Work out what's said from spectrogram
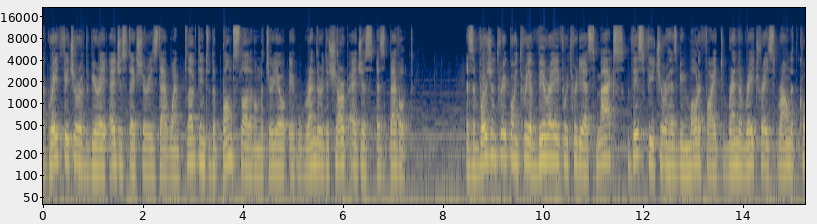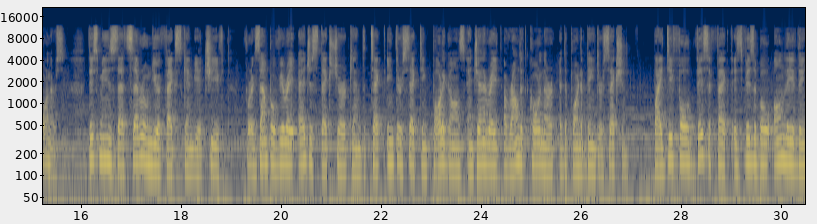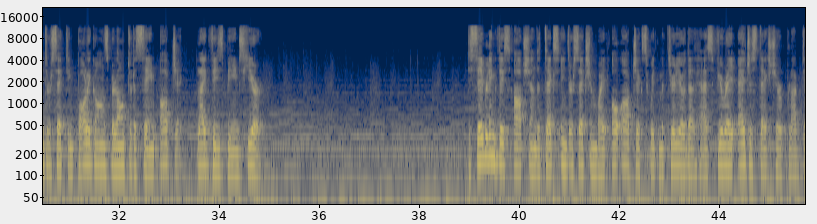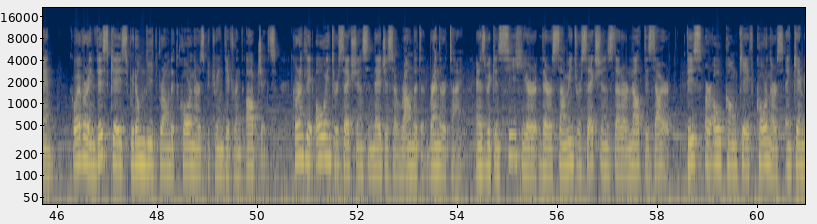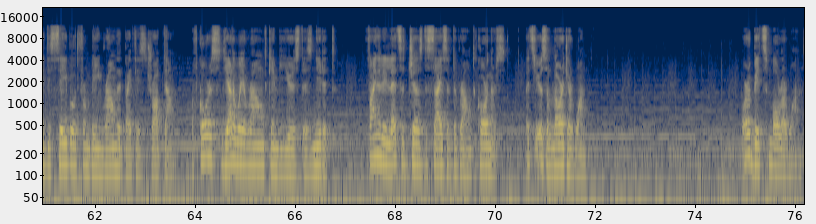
A great feature of the V-Ray Edges texture is that when plugged into the bump slot of a material, it will render the sharp edges as beveled. As a version 3.3 of V-Ray for 3ds Max, this feature has been modified to render ray trace rounded corners. This means that several new effects can be achieved. For example, V-Ray Edges texture can detect intersecting polygons and generate a rounded corner at the point of the intersection. By default, this effect is visible only if the intersecting polygons belong to the same object, like these beams here. Disabling this option detects intersection by all objects with material that has V-Ray Edges texture plugged in. However, in this case, we don't need rounded corners between different objects. Currently all intersections and edges are rounded at render time, and as we can see here, there are some intersections that are not desired. These are all concave corners and can be disabled from being rounded by this dropdown. Of course, the other way around can be used as needed. Finally, let's adjust the size of the round corners. Let's use a larger one. Or a bit smaller one.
